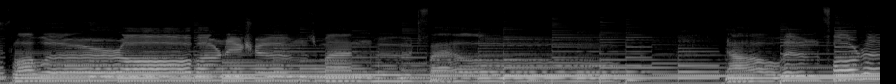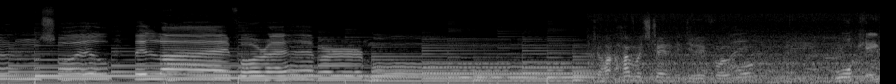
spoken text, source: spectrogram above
the flower much training did you do for the war? Walking,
